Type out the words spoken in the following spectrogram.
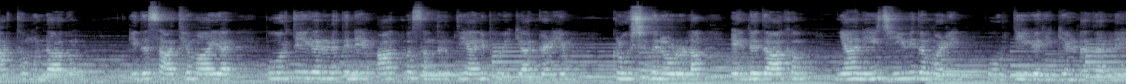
അർത്ഥമുണ്ടാകും. ഇത് സാധ്യമായാൽ പൂർത്തീകരണത്തിന്റെ ആത്മസംതൃപ്തി അനുഭവിക്കാൻ കഴിയും. ക്രൂശിതനോടുള്ള എന്റെ ദാഹം ഞാൻ ഈ ജീവിതം വഴി പൂർത്തീകരിക്കേണ്ടതല്ലേ?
